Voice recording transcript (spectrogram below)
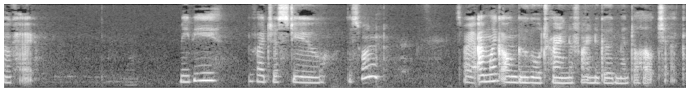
Okay. Maybe if I just do this one? Sorry, I'm like on Google trying to find a good mental health check.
